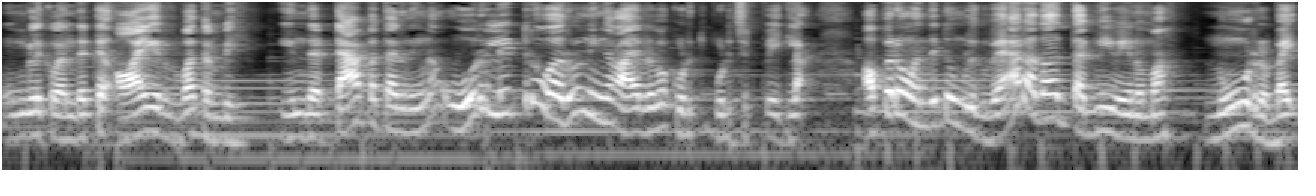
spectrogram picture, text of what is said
உங்களுக்கு வந்துட்டு ஆயிரம் ரூபாய் தம்பி. இந்த டேப்பை திறந்தீங்கன்னா ஒரு லிட்டர் வரும் நீங்கள் ஆயிரம் ரூபாய் கொடுத்து பிடிச்சிட்டு போய்க்கலாம். அப்புறம் வந்துட்டு உங்களுக்கு வேறு ஏதாவது தண்ணி வேணுமா? நூறுரூபாய்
